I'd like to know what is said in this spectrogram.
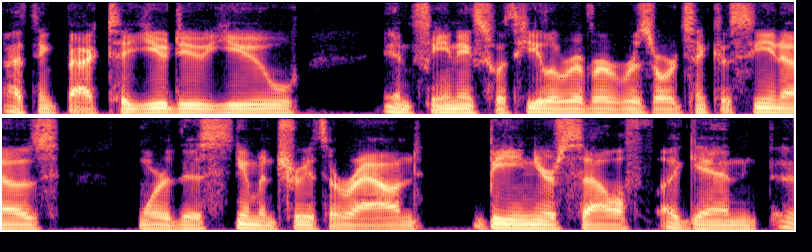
I think back to You Do You in Phoenix with Gila River Resorts and Casinos, where this human truth around being yourself, again, uh,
